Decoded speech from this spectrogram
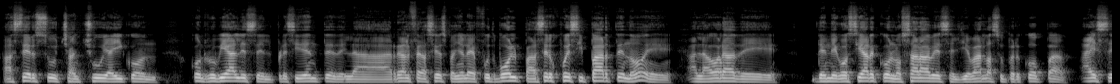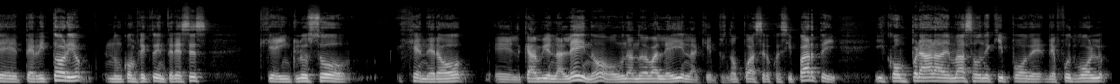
hacer su chanchuy ahí con, con Rubiales, el presidente de la Real Federación Española de Fútbol, para ser juez y parte ¿no? Eh, a la hora de, de negociar con los árabes el llevar la Supercopa a ese territorio, en un conflicto de intereses que incluso generó el cambio en la ley, ¿no? O una nueva ley en la que pues, no pueda ser juez y parte y, comprar además a un equipo de, fútbol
